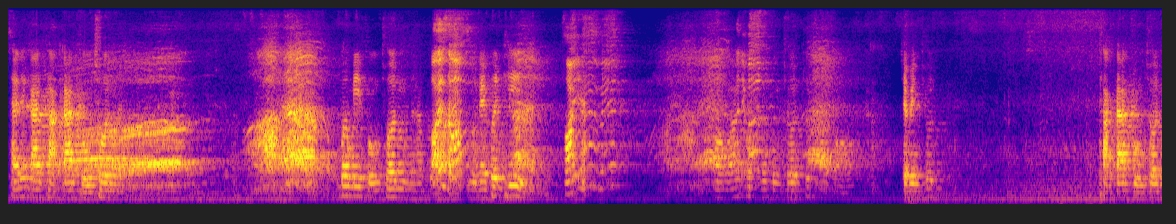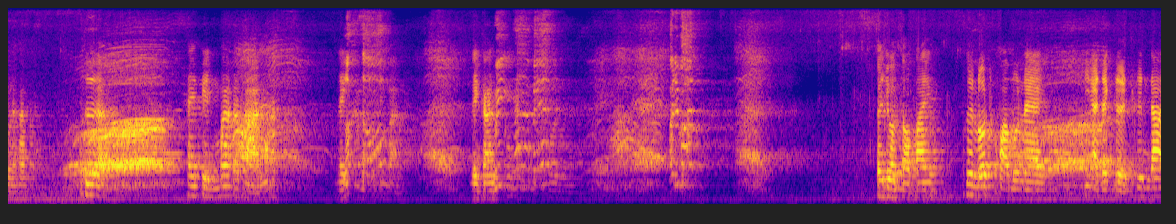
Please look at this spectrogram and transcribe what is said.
ใช้ในการผลักการฝูงชน เมื่อมีฝูงชนนะครับร้อยสองอยู่ในพื้นที่ถอยห้าเมตรกองร้อยควบคุมฝูงชนชุดที่สองนะครับจะเป็นชุดผลักการฝูงชนนะครับ เพื่อให้เป็นมาตรฐานในการปฏิบัติในการควบคุมฝูงชน ปฏิบัติ ประโยชน์ต่อไปเพื่อลดความรุนแรงที่อาจจะเกิดขึ้นได้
